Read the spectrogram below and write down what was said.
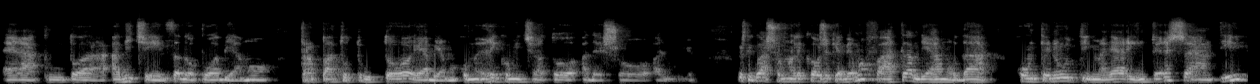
era appunto a, a Vicenza, dopo abbiamo trappato tutto e abbiamo ricominciato adesso a luglio. Queste qua sono le cose che abbiamo fatto, andiamo da contenuti magari interessanti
